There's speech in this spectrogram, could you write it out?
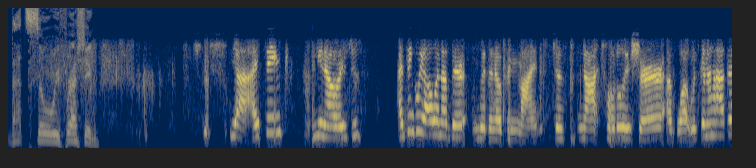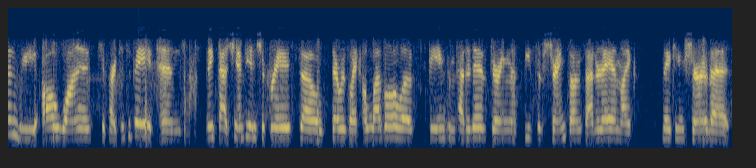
that's so refreshing. Yeah, I think, you know, it's just I think we all went up there with an open mind, just not totally sure of what was going to happen. We all wanted to participate and make that championship race. So there was like a level of being competitive during the feats of strength on Saturday and like making sure that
